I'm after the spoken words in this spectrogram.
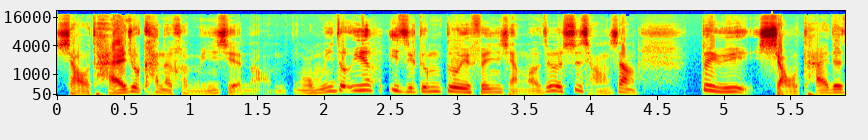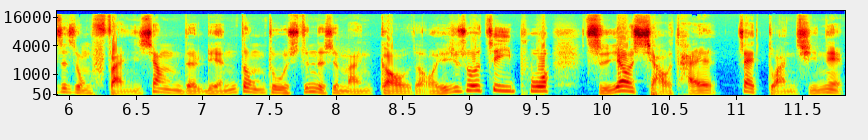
小台就看得很明显了，我们都一一直跟各位分享啊，这个市场上。对于小台的这种反向的联动度，真的是蛮高的哦。也就是说，这一波只要小台在短期内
